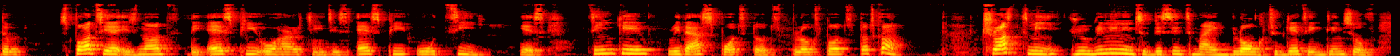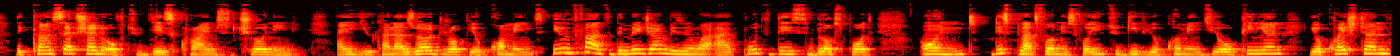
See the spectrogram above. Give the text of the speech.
The sport here is not the S P O R T, it is S P O T. Yes, thinkingreaderspot.blogspot.com. Trust me, you really need to visit my blog to get a glimpse of the conception of today's crimes journey. And you can as well drop your comments. In fact, the major reason why I put this blog spot on this platform is for you to give your comments, your opinion, your question,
